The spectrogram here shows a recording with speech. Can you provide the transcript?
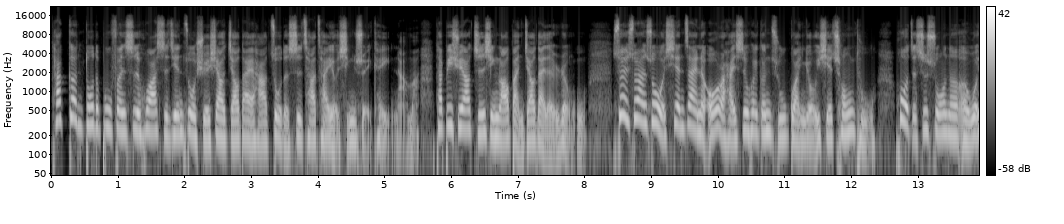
他更多的部分是花时间做学校交代他做的事，他才有薪水可以拿嘛。他必须要执行老板交代的任务。所以虽然说我现在呢，偶尔还是会跟主管有一些冲突，或者是说呢，呃，我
